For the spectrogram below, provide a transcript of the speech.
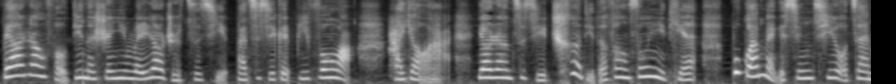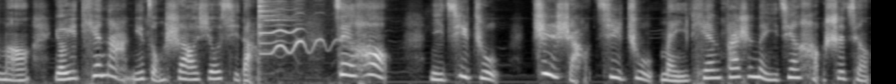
不要让否定的声音围绕着自己，把自己给逼疯了。还有啊，要让自己彻底的放松一天。不管每个星期有再忙，有一天呐，你总是要休息的。最后，你记住，至少记住每一天发生的一件好事情，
